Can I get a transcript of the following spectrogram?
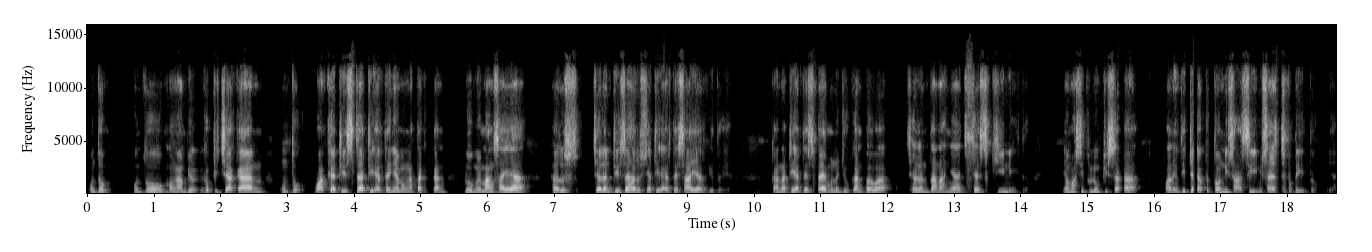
untuk untuk mengambil kebijakan untuk warga desa di RT-nya mengatakan, loh memang saya harus jalan desa harusnya di RT saya gitu ya. Karena di RT saya menunjukkan bahwa jalan tanahnya aja segini gitu. Yang masih belum bisa paling tidak betonisasi misalnya seperti itu ya.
